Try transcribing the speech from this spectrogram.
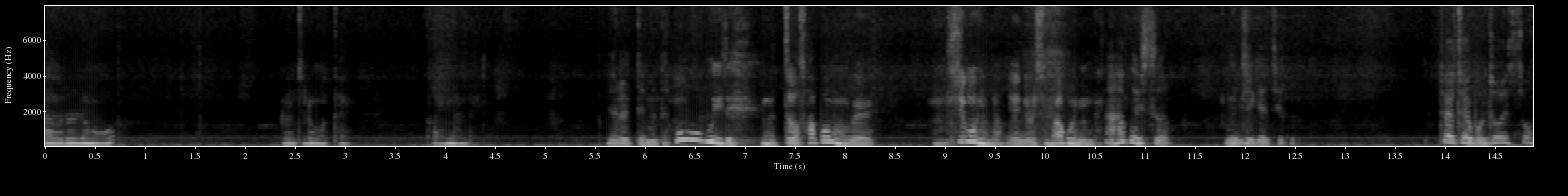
다 열려 먹어? 열지를 못해. 다 했는데. 이럴 때마다 호 이래. 근데 저 4번은 왜 쉬고 있냐? 얘 열심히 하고 있는데. 아, 하고 있어. 움직여 지금. 제가 제일 먼저 했어.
